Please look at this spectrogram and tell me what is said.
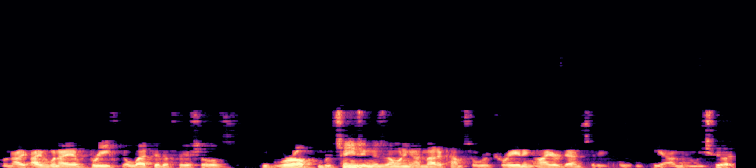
when I, I, when I have briefed elected officials, we're up, we're changing the zoning on Metacom, so we're creating higher density because we can and we should.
